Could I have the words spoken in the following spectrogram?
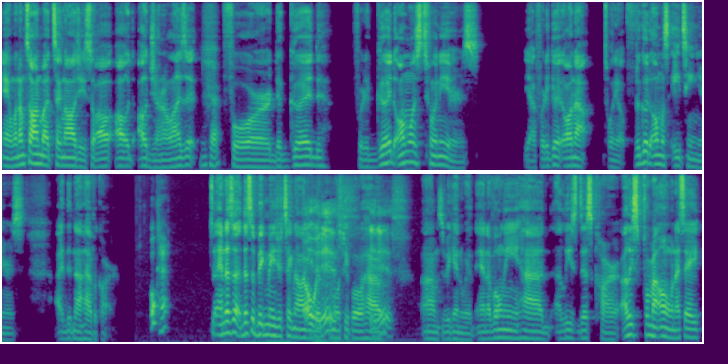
and when I'm talking about technology, so I'll I'll, I'll generalize it okay. for the good for the good almost 20 years. Yeah, for the good. Oh, now 20 for a good almost 18 years i did not have a car. Okay. So, and that's a that's a big major technology oh, that most people have um, to begin with. And i've only had at least this car at least for my own. When i say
